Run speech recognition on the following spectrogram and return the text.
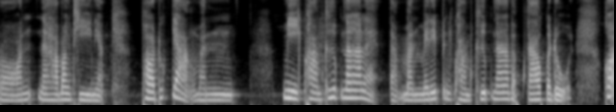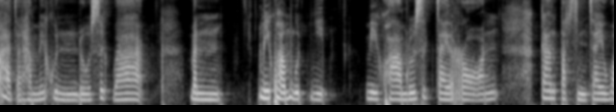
ร้อนนะคะ บางทีเนี่ยพอทุกอย่างมันมีความคืบหน้าแหละ แต่มันไม่ได้เป็นความคืบหน้าแบบก้าวกระโดด ก็อาจจะทำให้คุณรู้สึกว่ามันมีความหงุดหงิด มีความรู้สึกใจร้อน การตัดสินใจไว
